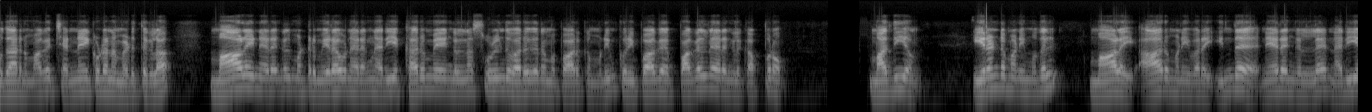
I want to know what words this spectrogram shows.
உதாரணமாக சென்னை கூட நம்ம எடுத்துக்கலாம். மாலை நேரங்கள் மற்றும் இரவு நேரங்கள் நிறைய கருமேகங்கள்லாம் சூழ்ந்து வருகிற நம்ம பார்க்க முடியும். குறிப்பாக பகல் நேரங்களுக்கு அப்புறம் மதியம் இரண்டு மணி முதல் மாலை ஆறு மணி வரை இந்த நேரங்களில் நிறைய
